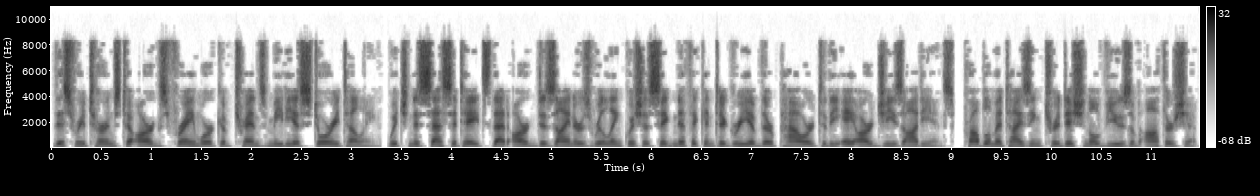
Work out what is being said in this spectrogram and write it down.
This returns to ARG's framework of transmedia storytelling, which necessitates that ARG designers relinquish a significant degree of their power to the ARG's audience, problematizing traditional views of authorship.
